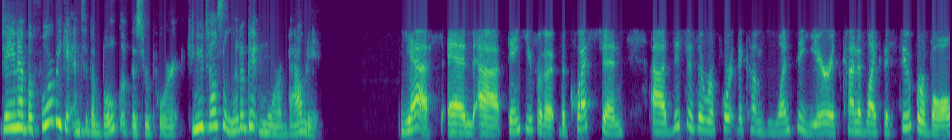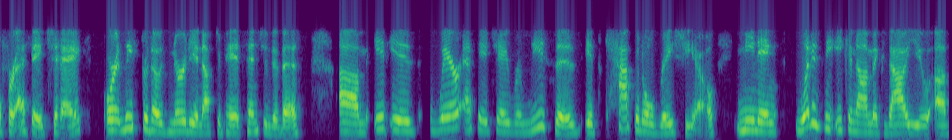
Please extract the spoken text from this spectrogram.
Dana, before we get into the bulk of this report, can you tell us a little bit more about it? Yes, and uh, thank you for the, the question. Uh, this is a report that comes once a year. It's kind of like the Super Bowl for FHA, or at least for those nerdy enough to pay attention to this. Um, it is where FHA releases its capital ratio, meaning what is the economic value of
